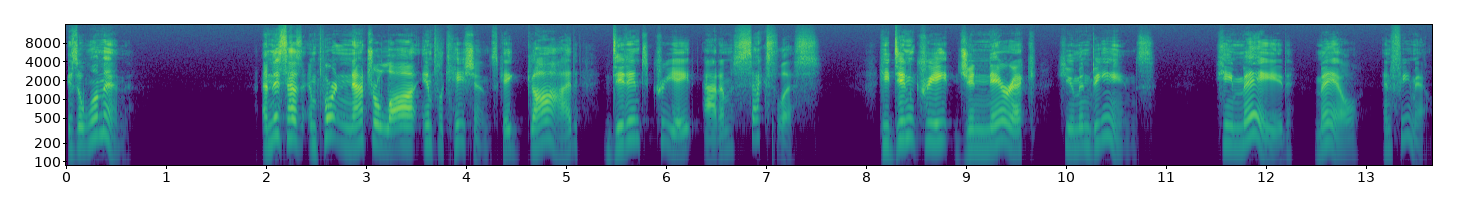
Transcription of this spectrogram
is a woman. And this has important natural law implications. Okay? God didn't create Adam sexless. He didn't create generic human beings. He made male and female.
